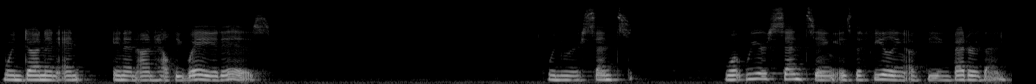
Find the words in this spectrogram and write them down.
When done in, in an unhealthy way, it is. When we're sent what we are sensing is the feeling of being better than,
